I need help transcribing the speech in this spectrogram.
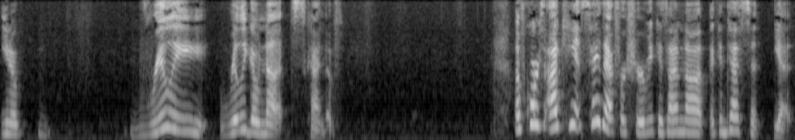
you know, really, really go nuts, kind of. Of course, I can't say that for sure because I'm not a contestant yet.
